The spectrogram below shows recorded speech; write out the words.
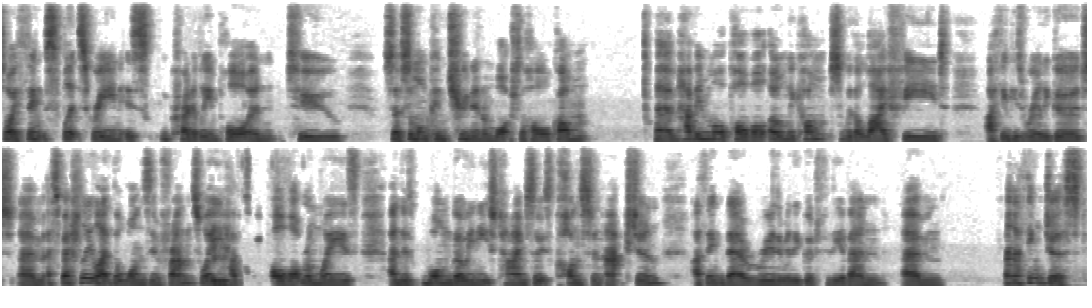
So I think split screen is incredibly important to so someone can tune in and watch the whole comp. Um, having more pole vault only comps with a live feed, I think is really good, um, especially like the ones in France where mm-hmm. you have two pole vault runways and there's one going each time, so it's constant action. I think they're really, really good for the event. Um, and I think just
